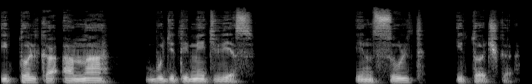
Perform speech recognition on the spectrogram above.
и только она будет иметь вес. Инсульт и точка.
